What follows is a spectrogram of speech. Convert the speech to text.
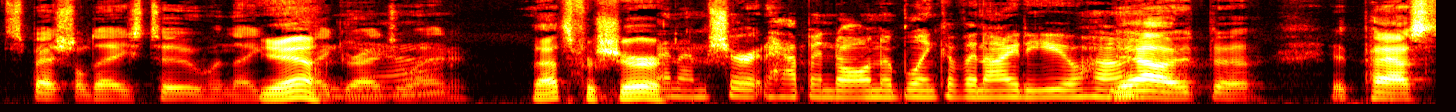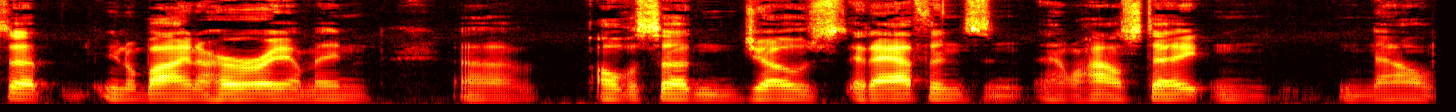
special days too when they Yeah. they graduated. That's for sure. And I'm sure it happened all in a blink of an eye to you, huh? Yeah, it uh, it passed uh, you know by in a hurry. I mean, uh, all of a sudden Joe's at Athens and, and Ohio State, and now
